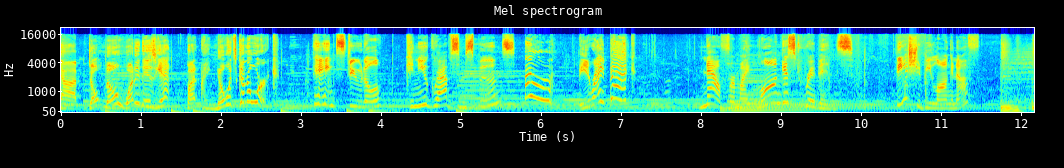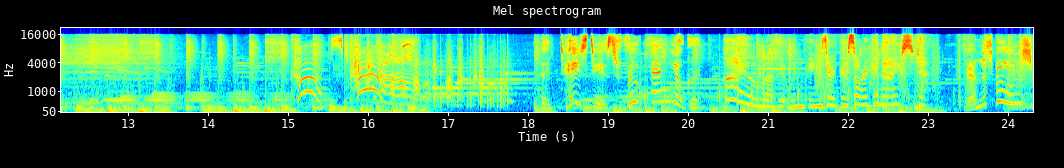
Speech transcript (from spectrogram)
uh, don't know what it is yet, but I know it's gonna work. Thanks, Doodle. Can you grab some spoons? Be right back. Now for my longest ribbons. These should be long enough. Cups! Cups! The tastiest fruit and yogurt. I love it when things are this organized. Then the spoons.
